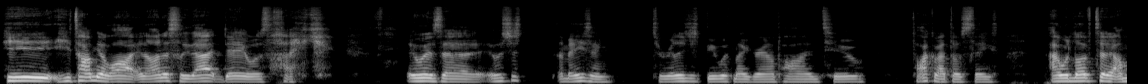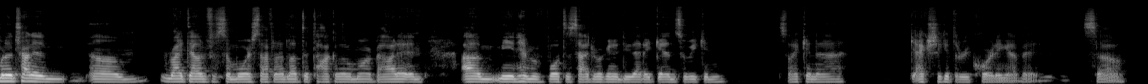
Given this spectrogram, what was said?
He he taught me a lot, and honestly, that day was like it was uh it was just amazing to really just be with my grandpa and to talk about those things. I would love to. I'm gonna try to um, write down for some more stuff, and I'd love to talk a little more about it. And um, me and him have both decided we're gonna do that again, so we can, so I can uh, actually get the recording of it. So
